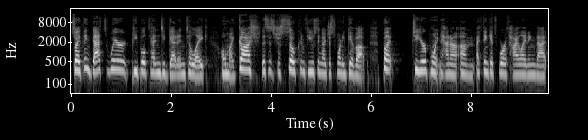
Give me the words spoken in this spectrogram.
So I think that's where people tend to get into like, oh my gosh, this is just so confusing. I just want to give up. But to your point, Henah, um, I think it's worth highlighting that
